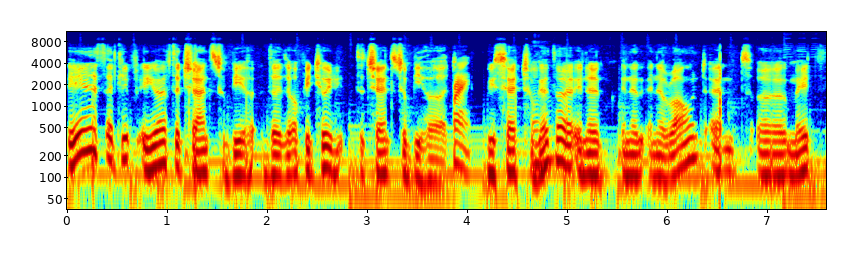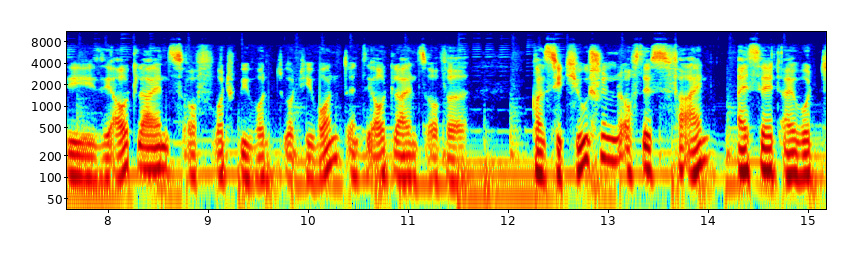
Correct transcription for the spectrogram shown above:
Yes, at least you have the chance to be the, the opportunity, the chance to be heard. Right. We sat together in a in a in a round and uh, made the the outlines of what we want what we want and the outlines of a constitution of this verein. I said I would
